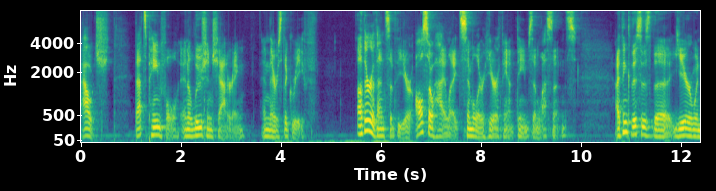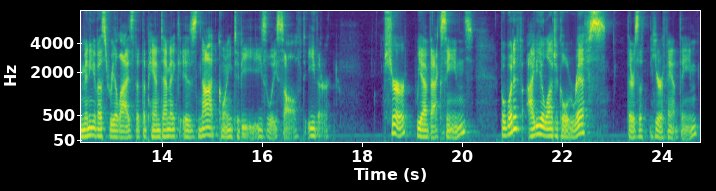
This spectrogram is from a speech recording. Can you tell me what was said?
Ouch. That's painful and illusion shattering, and there's the grief. Other events of the year also highlight similar Hierophant themes and lessons. I think this is the year when many of us realize that the pandemic is not going to be easily solved either. Sure, we have vaccines, but what if ideological rifts, there's a Hierophant theme,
